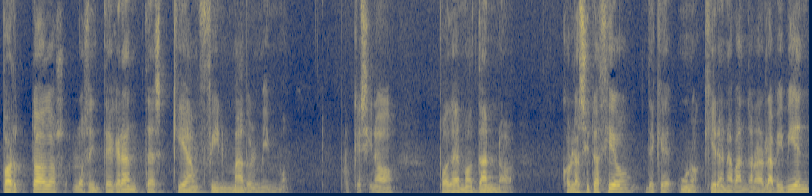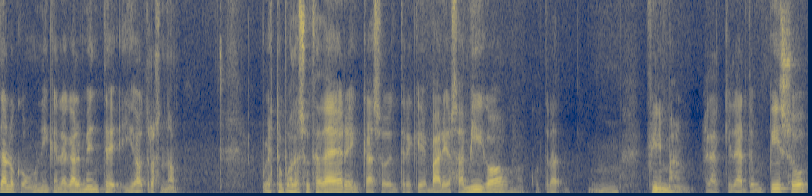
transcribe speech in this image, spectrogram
por todos los integrantes que han firmado el mismo. Porque si no, podemos darnos con la situación de que unos quieran abandonar la vivienda, lo comuniquen legalmente y otros no. Pues esto puede suceder en caso entre que varios amigos mm, firman el alquiler de un piso,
